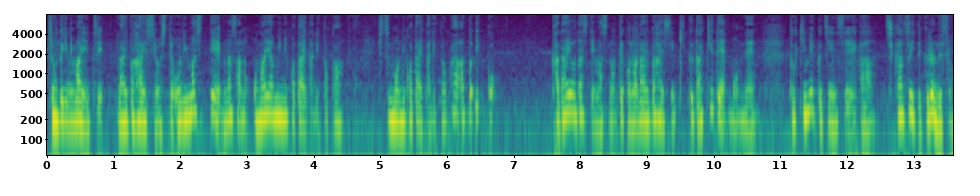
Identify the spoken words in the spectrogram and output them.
基本的に毎日ライブ配信をしておりまして皆さんのお悩みに答えたりとか質問に答えたりとかあと1個課題を出していますのでこのライブ配信聞くだけでもうねときめく人生が近づいてくるんですよ。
